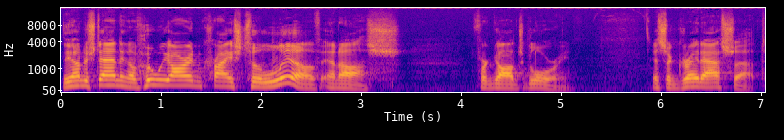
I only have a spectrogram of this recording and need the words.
the understanding of who we are in Christ to live in us for God's glory. It's a great asset.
